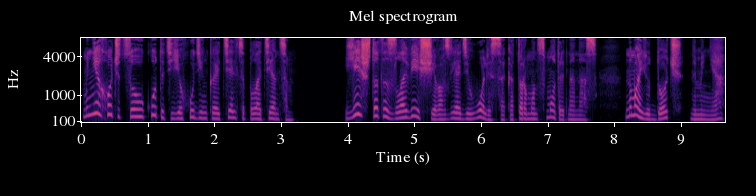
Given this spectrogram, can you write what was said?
Мне хочется укутать ее худенькое тельце полотенцем. Есть что-то зловещее во взгляде Уоллиса, которым он смотрит на нас — на мою дочь, на меня.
